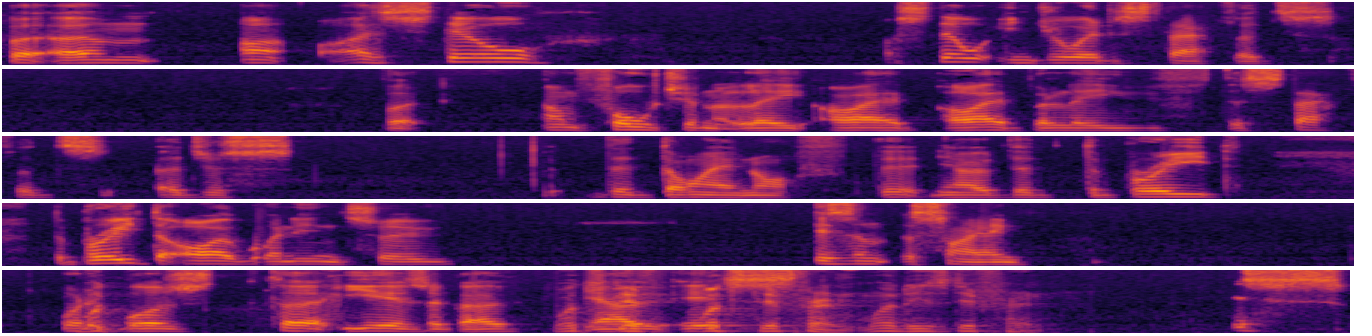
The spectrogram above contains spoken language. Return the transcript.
But um, I, I still I still enjoy the Staffords, but unfortunately, I I believe the Staffords are just they're dying off. That you know the the breed the breed that I went into isn't the same what, it was 30 years ago. what's know, dif- what's different? What is different? it's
